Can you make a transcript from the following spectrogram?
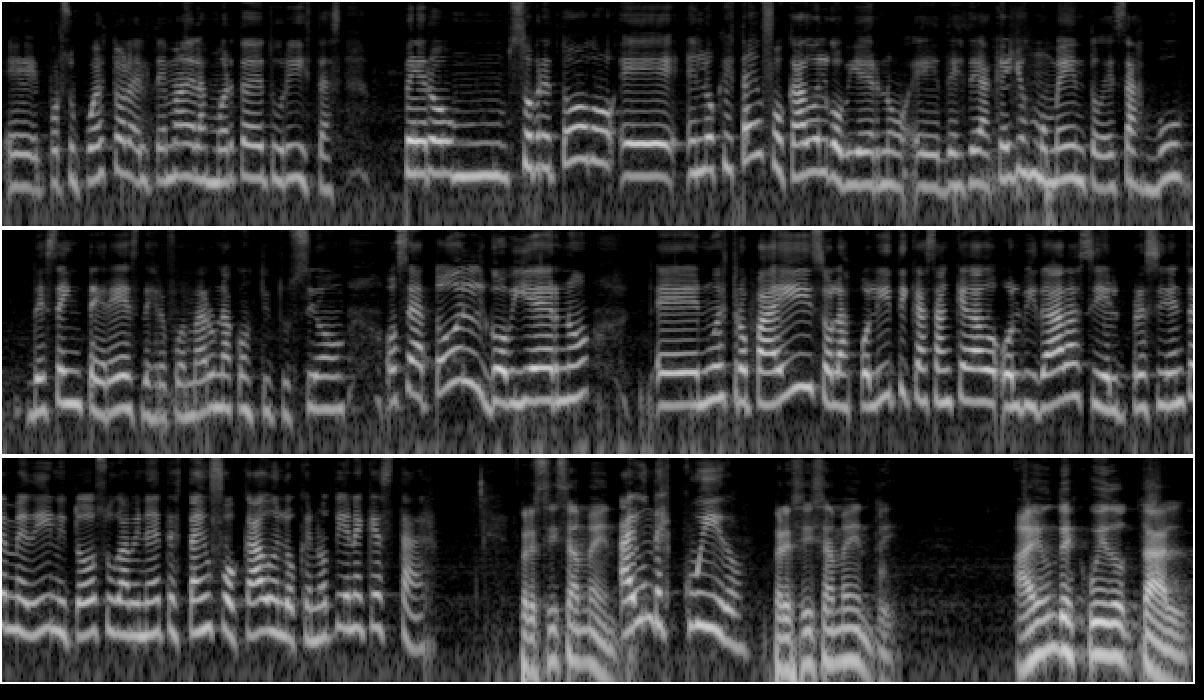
eh, por supuesto el tema de las muertes de turistas, pero mm, sobre todo eh, en lo que está enfocado el gobierno eh, desde aquellos momentos, esas bus de ese interés de reformar una constitución, o sea, todo el gobierno, eh, nuestro país o las políticas han quedado olvidadas y el presidente Medina y todo su gabinete está enfocado en lo que no tiene que estar. Precisamente. Hay un descuido. Precisamente, hay un descuido tal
